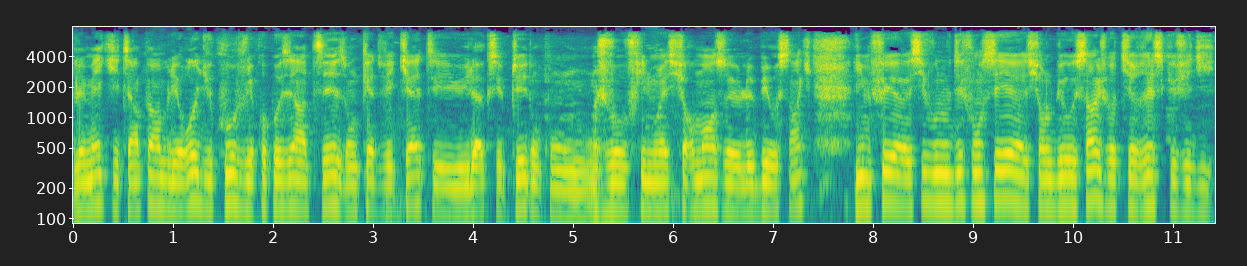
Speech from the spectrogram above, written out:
le mec était un peu un blaireau du coup je lui ai proposé un test donc 4v4 et il a accepté donc on, je vous filmerai sûrement le BO5 il me fait euh, si vous nous défoncez euh, sur le BO5 je retirerai ce que j'ai dit.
